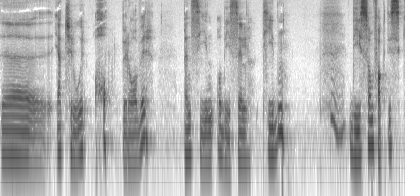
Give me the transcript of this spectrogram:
jeg tror hopper over bensin- og dieseltiden. De som faktisk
